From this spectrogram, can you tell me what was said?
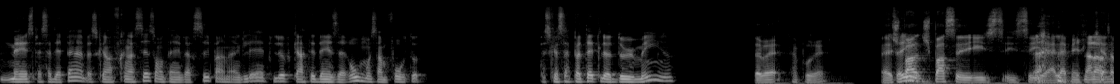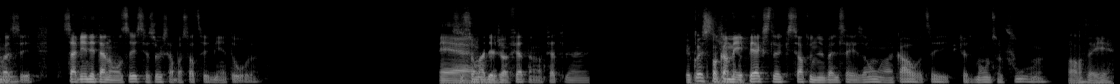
mais ça dépend, parce qu'en français, ils sont inversés, puis en anglais, puis là, quand t'es dans les zéros, moi, ça me faut tout. Parce que ça peut être le 2 mai, là. C'est vrai, ça pourrait. Euh, je, pense, je pense que c'est- à l'américaine. non, ça, va- ça vient d'être annoncé, c'est sûr que ça va sortir bientôt, C'est euh, sûrement déjà fait, en fait, là. C'est pas comme Apex, là, qui sort une nouvelle saison encore, tu sais, puis que tout le monde se fout. hein. Oh, c'est-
